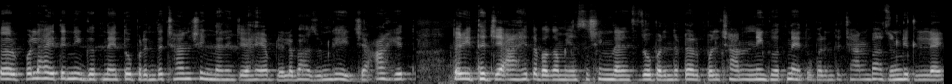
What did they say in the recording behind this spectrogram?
टर्पल आहे ते निघत नाही तोपर्यंत छान शेंगदाणे जे आहे आपल्याला भाजून घ्यायचे आहेत. तर इथं जे आहे तर बघा मी असं शेंगदाण्याचं जोपर्यंत टर्पल छान निघत नाही तोपर्यंत छान भाजून घेतलेलं आहे.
